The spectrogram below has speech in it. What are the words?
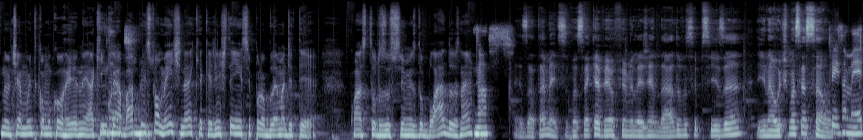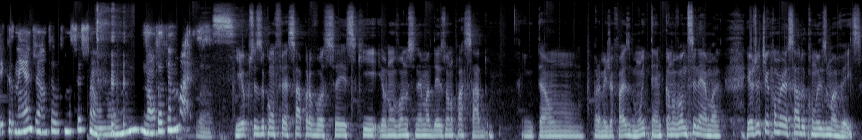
Não tinha muito como correr, né? Aqui em Não Cuiabá, tinha. principalmente, né? Que aqui a gente tem esse problema de ter quase todos os filmes dublados, né? Nossa. Exatamente. Se você quer ver o filme legendado, você precisa ir na última sessão. Três Américas nem adianta a última sessão. Não, não tá tendo mais. Nossa. E eu preciso confessar para vocês que eu não vou no cinema desde o ano passado. Então, para mim já faz muito tempo que eu não vou no cinema. Eu já tinha conversado com o Luiz uma vez.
